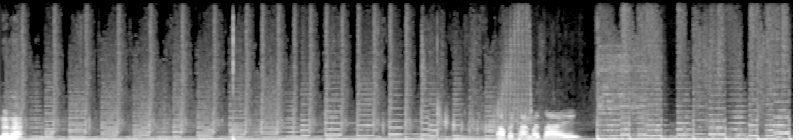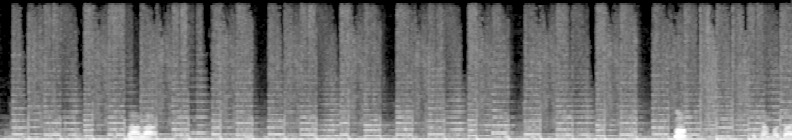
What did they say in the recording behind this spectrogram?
นั้นละเอากระชังมาใส่ได้ละกุ้งกระชังมาใส่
